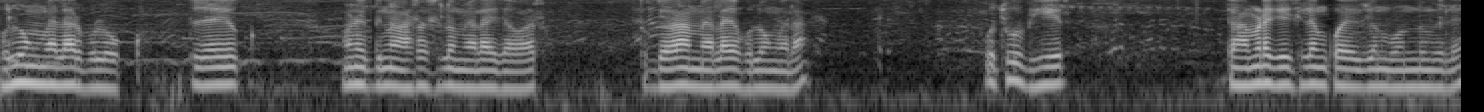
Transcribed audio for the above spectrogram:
হুলুং মেলার ব্লক। তো যাই হোক, অনেক দিনের আশা ছিল মেলায় যাওয়ার। তো গেলাম মেলায় হুলুং মেলা। প্রচুর ভিড়। তো আমরা গিয়েছিলাম কয়েকজন বন্ধু মিলে।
